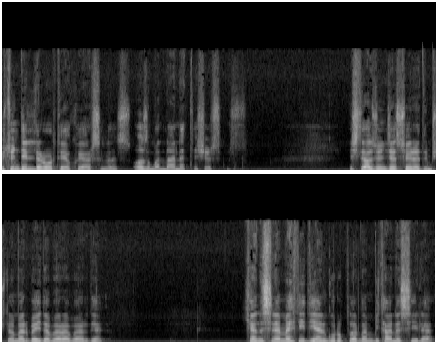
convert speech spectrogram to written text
Bütün delilleri ortaya koyarsınız. O zaman lanetleşirsiniz. İşte az önce söyledim. İşte Ömer Bey de beraberdi. Kendisine Mehdi diyen gruplardan bir tanesiyle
